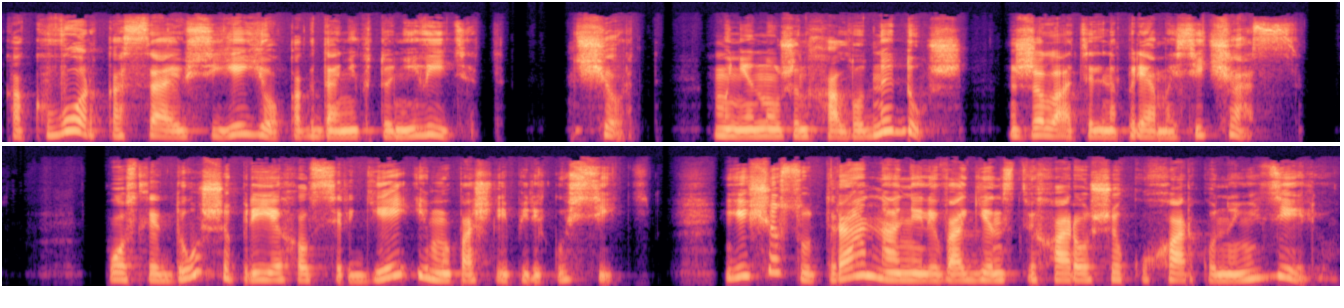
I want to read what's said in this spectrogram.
как вор касаюсь ее, когда никто не видит. Черт, мне нужен холодный душ, желательно прямо сейчас. После душа приехал Сергей, и мы пошли перекусить. Еще с утра наняли в агентстве хорошую кухарку на неделю.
